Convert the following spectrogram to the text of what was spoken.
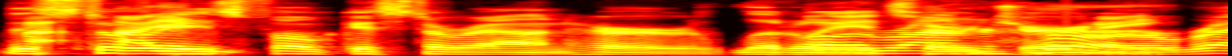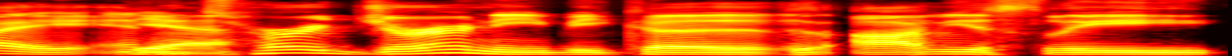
the story I- is focused around her. Literally, it's her around journey. right? And Yeah. it's her journey because obviously,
